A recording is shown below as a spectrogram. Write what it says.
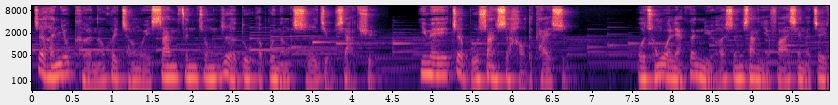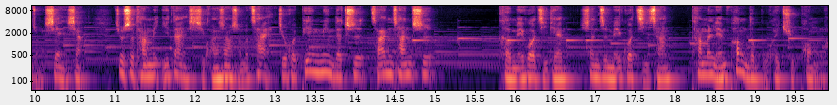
这很有可能会成为三分钟热度而不能持久下去，因为这不算是好的开始。我从我两个女儿身上也发现了这种现象，就是她们一旦喜欢上什么菜，就会拼命的吃，餐餐吃。可没过几天，甚至没过几餐，她们连碰都不会去碰了。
